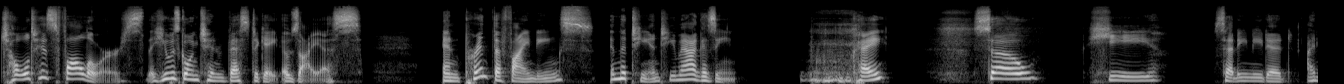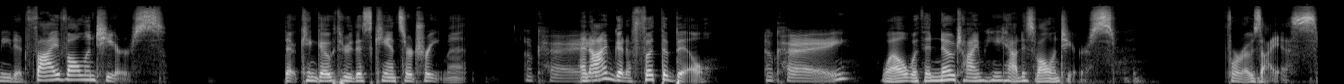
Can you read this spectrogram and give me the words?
told his followers that he was going to investigate Ozias and print the findings in the TNT magazine. Okay. So he said he needed, I needed five volunteers that can go through this cancer treatment, Okay. and I'm going to foot the bill. Okay. Well, within no time, he had his volunteers for Ozias.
